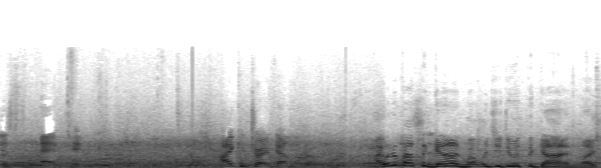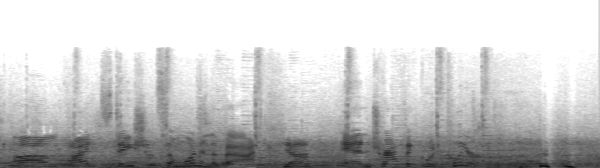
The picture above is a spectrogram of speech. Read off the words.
It's epic. I could drive down the road. What about the gun? What would you do with the gun? Like, Um, I'd station someone in the back yeah? and traffic would clear.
